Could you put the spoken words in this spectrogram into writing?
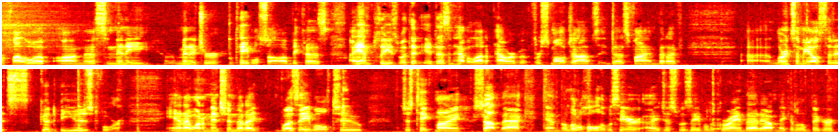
up on this mini or miniature table saw because I am pleased with it. It doesn't have a lot of power, but for small jobs it does fine. But I've uh, learned something else that it's good to be used for. And I want to mention that I was able to just take my shop vac and the little hole that was here, I just was able to grind that out, make it a little bigger.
